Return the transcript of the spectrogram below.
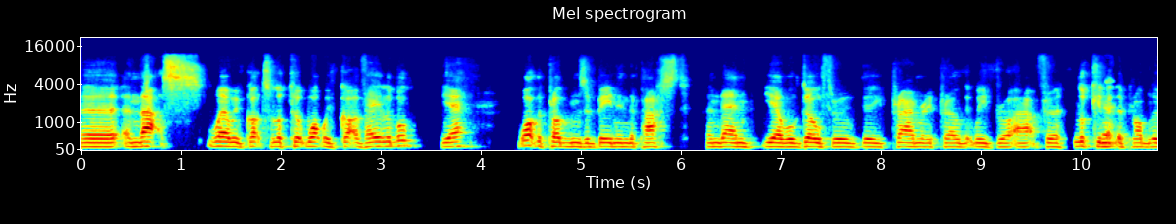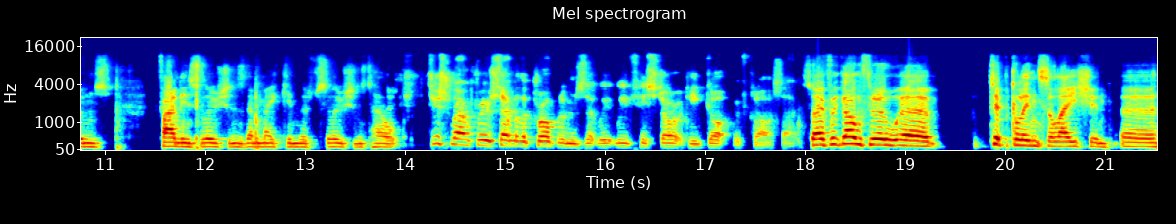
Uh, and that's where we've got to look at what we've got available. Yeah. What the problems have been in the past and then yeah we'll go through the primary pro that we've brought out for looking yeah. at the problems finding solutions then making the solutions to help. Just run through some of the problems that we, have historically got with class o so if we go through uh, typical insulation uh,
